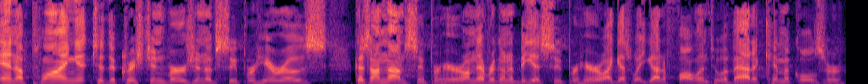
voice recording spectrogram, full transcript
and applying it to the Christian version of superheroes. Because I'm not a superhero. I'm never going to be a superhero. I guess what you got to fall into a vat of chemicals, or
